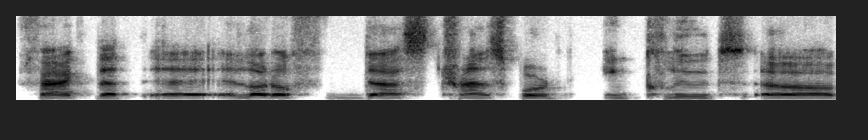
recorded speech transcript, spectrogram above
fact that uh, a lot of dust transport includes uh,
